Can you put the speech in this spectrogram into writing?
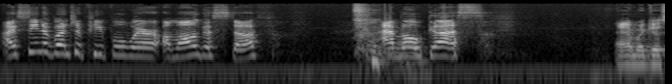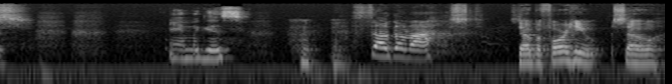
I've seen a bunch of people wear Among Us stuff. Among Us. Amagus. Amagus. Sogoma. So before he so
